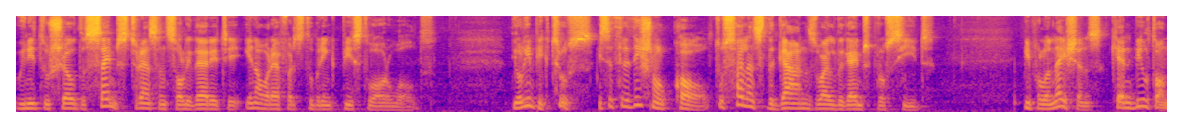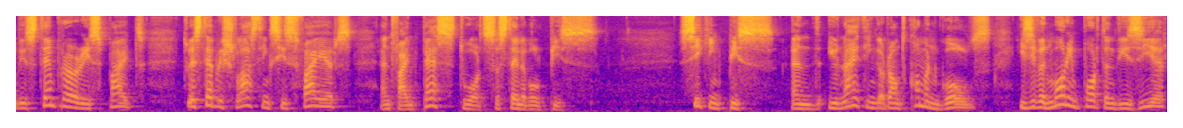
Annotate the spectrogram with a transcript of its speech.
We need to show the same strength and solidarity in our efforts to bring peace to our world. The Olympic truce is a traditional call to silence the guns while the Games proceed. People and nations can build on this temporary respite to establish lasting ceasefires and find paths towards sustainable peace. Seeking peace and uniting around common goals is even more important this year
